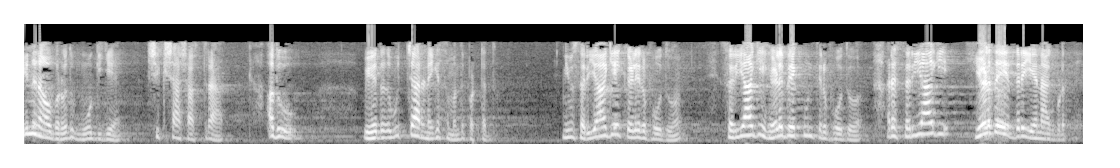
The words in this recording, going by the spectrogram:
ಇನ್ನು ನಾವು ಬರೋದು ಮೂಗಿಗೆ, ಶಿಕ್ಷಾಶಾಸ್ತ್ರ. ಅದು ವೇದದ ಉಚ್ಚಾರಣೆಗೆ ಸಂಬಂಧಪಟ್ಟದ್ದು. ನೀವು ಸರಿಯಾಗಿಯೇ ಕೇಳಿರಬಹುದು ಸರಿಯಾಗಿ ಹೇಳಬೇಕು ಅಂತಿರಬಹುದು ಅರೆ ಸರಿಯಾಗಿ ಹೇಳದೇ ಇದ್ದರೆ ಏನಾಗ್ಬಿಡುತ್ತೆ?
